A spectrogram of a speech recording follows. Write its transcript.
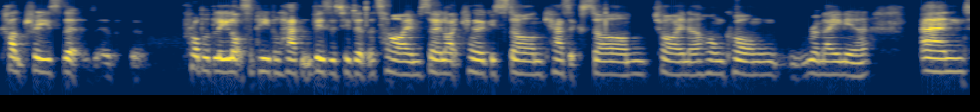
countries that probably lots of people hadn't visited at the time, so like Kyrgyzstan, Kazakhstan, China, Hong Kong, Romania, and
